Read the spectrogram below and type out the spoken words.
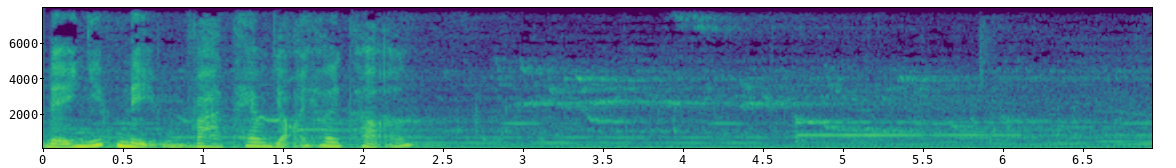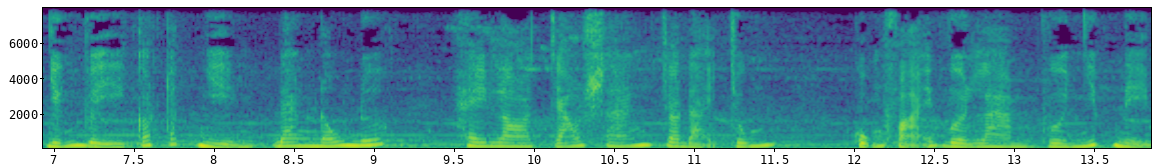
để nhiếp niệm và theo dõi hơi thở những vị có trách nhiệm đang nấu nước hay lo cháo sáng cho đại chúng cũng phải vừa làm vừa nhiếp niệm,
